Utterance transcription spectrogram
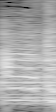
I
